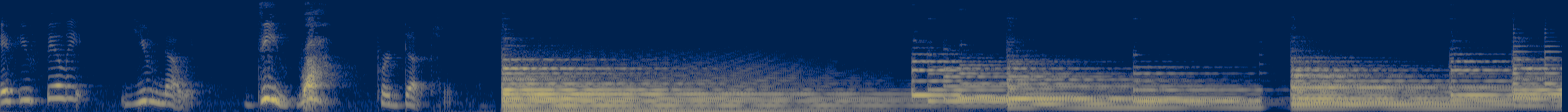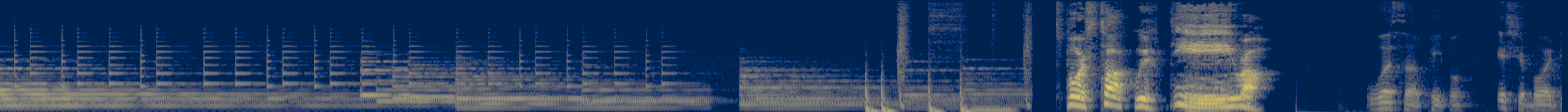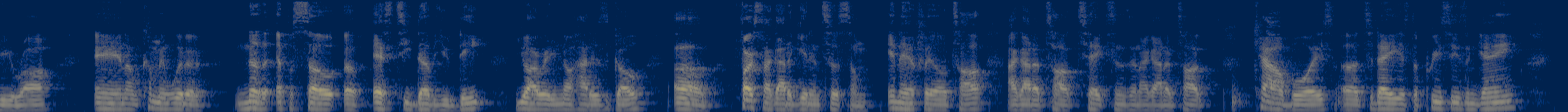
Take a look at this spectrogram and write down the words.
If you feel it, you know it. D Raw Productions. Sports Talk with D Raw. What's up, people? It's your boy D Raw, and I'm coming with a, another episode of STWD. You already know how this go. Uh, first, I got to get into some NFL talk. I got to talk Texans, and I got to talk Cowboys. Uh, today is the preseason game,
